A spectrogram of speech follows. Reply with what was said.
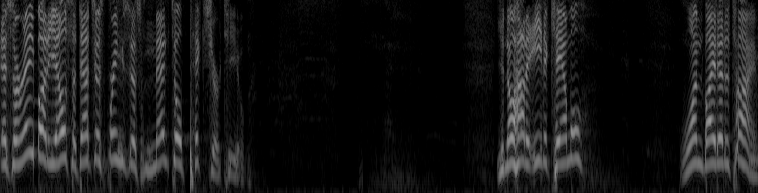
is there anybody else that that just brings this mental picture to you? You know how to eat a camel? One bite at a time.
